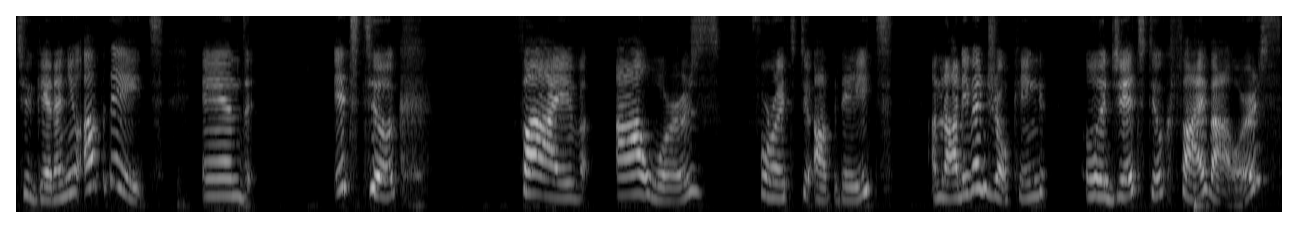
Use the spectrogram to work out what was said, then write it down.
to get a new update. And it took five hours for it to update. I'm not even joking. Legit took five hours.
